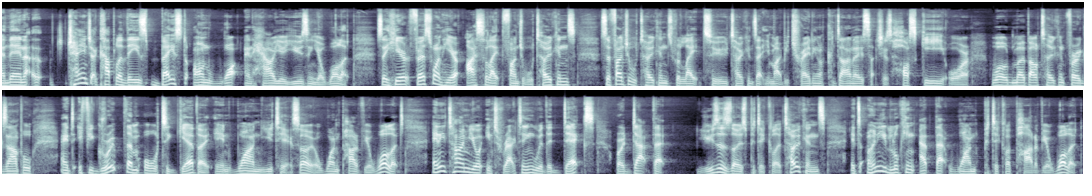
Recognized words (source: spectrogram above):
and then uh, change a couple of these based on what and how you're using your wallet. So here, first one here, isolate fungible tokens. So fungible tokens relate to tokens that you might be trading on Cardano, such as Hosky or World Mobile Token, for example. And if you group them all together in one UTXO or one part of your wallet, anytime you're interacting with a DEX or a that uses those particular tokens, it's only looking at that one particular part of your wallet.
